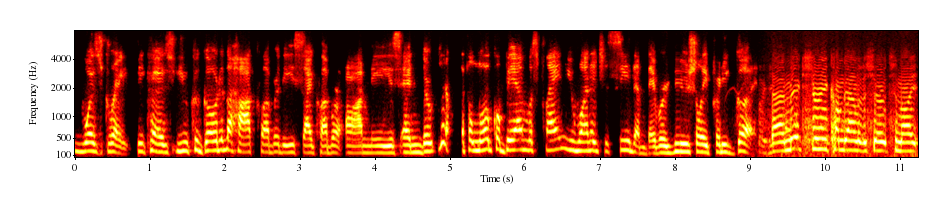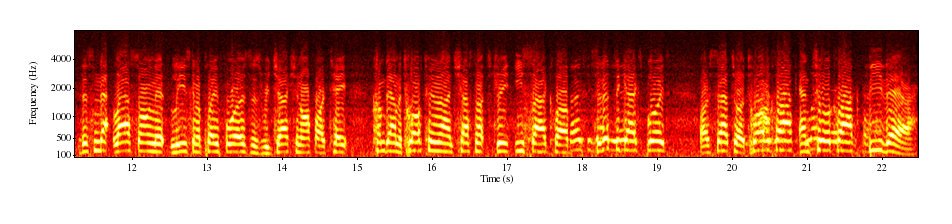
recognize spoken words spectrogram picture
was great because you could go to the Hot Club or the East Side Club or Omnis, and there, you know, if a local band was playing, you wanted to see them. They were usually pretty good. And make sure you come down to the show tonight. This last song that Lee's going to play for us is Rejection off our tape. Come down to 1229 Chestnut Street, East Side Club. Sadistic Exploits. Our sets are at 12 o'clock and 2 o'clock. Be there.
